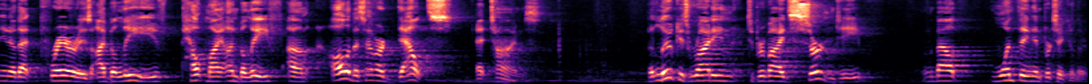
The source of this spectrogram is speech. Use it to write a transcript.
you know, that prayer is, I believe, help my unbelief. Um, all of us have our doubts at times. But Luke is writing to provide certainty about one thing in particular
